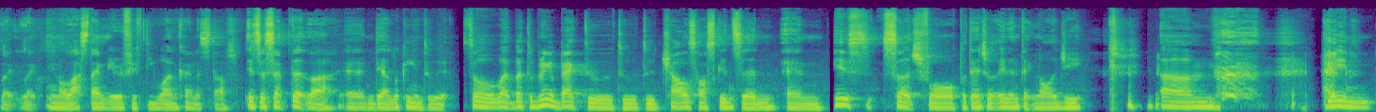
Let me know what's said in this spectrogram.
like like you know last time Area 51 kind of stuff. It's accepted lah, and they are looking into it. So but but to bring it back to to to Charles Hoskinson and his search for potential technology. um, I mean,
